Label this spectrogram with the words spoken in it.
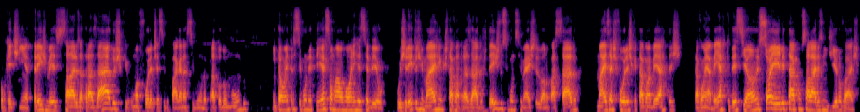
porque tinha três meses de salários atrasados, que uma folha tinha sido paga na segunda para todo mundo. Então entre segunda e terça o Marrone recebeu os direitos de imagem que estavam atrasados desde o segundo semestre do ano passado, mais as folhas que estavam abertas, estavam em aberto desse ano, e só ele está com salários em dia no Vasco.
